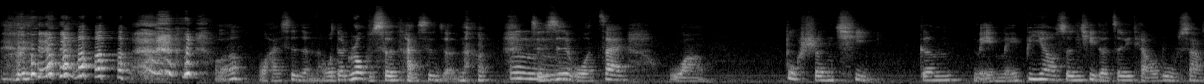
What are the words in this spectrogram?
我我还是人呢，我的肉身还是人呢，嗯、只是我在往不生气跟没没必要生气的这一条路上，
